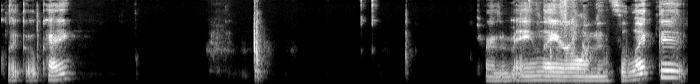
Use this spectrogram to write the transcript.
Click OK. Turn the main layer on and select it.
